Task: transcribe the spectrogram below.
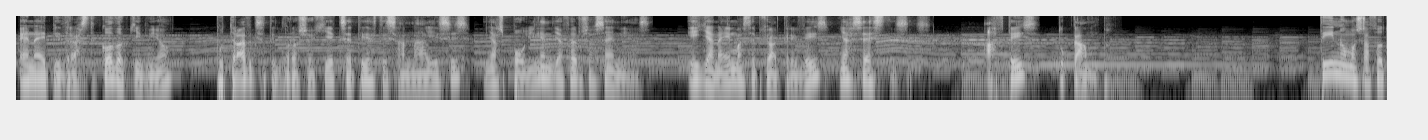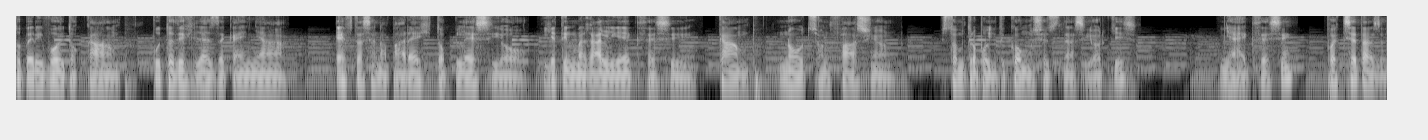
Ένα επιδραστικό δοκίμιο που τράβηξε την προσοχή εξαιτίας της ανάλυσης μιας πολύ ενδιαφέρουσας έννοιας ή για να είμαστε πιο ακριβείς, μιας αίσθησης. Αυτής του camp. Τι είναι όμως αυτό το περιβόητο camp που το 2019 έφτασε να παρέχει το πλαίσιο για την μεγάλη έκθεση Camp Notes on Fashion στο Μητροπολιτικό Μουσείο της Νέας Υόρκης, μια έκθεση που εξέταζε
